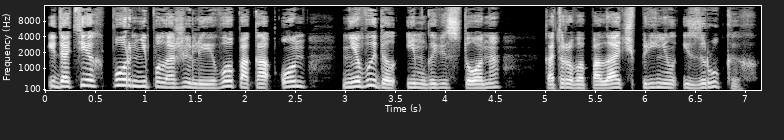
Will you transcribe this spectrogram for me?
и до тех пор не положили его, пока он не выдал им Гавистона, которого палач принял из рук их?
